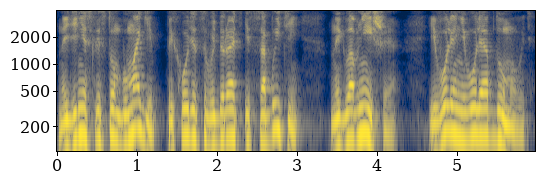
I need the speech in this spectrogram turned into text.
Наедине с листом бумаги приходится выбирать из событий наиглавнейшее и волей-неволей обдумывать.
